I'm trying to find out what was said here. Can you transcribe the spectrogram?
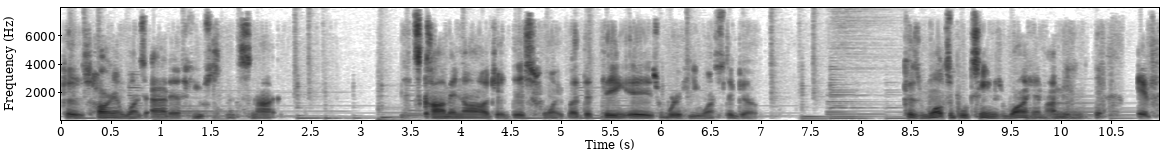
because Harden wants out of Houston. It's not. It's common knowledge at this point, but the thing is where he wants to go. Because multiple teams want him. I mean, if, if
